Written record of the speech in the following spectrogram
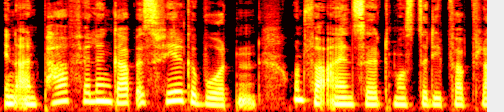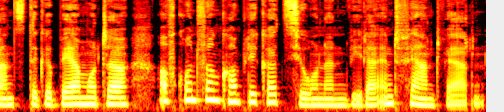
In ein paar Fällen gab es Fehlgeburten und vereinzelt musste die verpflanzte Gebärmutter aufgrund von Komplikationen wieder entfernt werden.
